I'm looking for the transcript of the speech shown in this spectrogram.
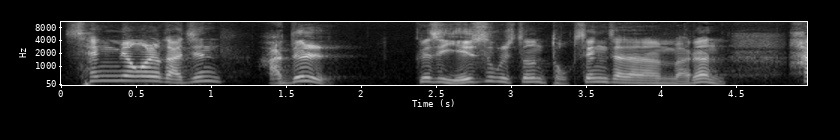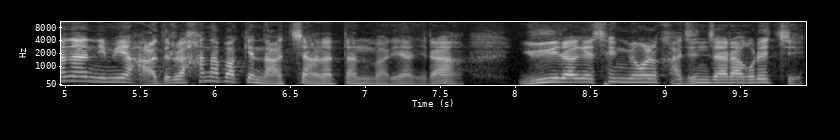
생명을 가진 아들. 그래서 예수 그리스도는 독생자라는 말은 하나님이 아들을 하나밖에 낳지 않았다는 말이 아니라 유일하게 생명을 가진 자라고 그랬지.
